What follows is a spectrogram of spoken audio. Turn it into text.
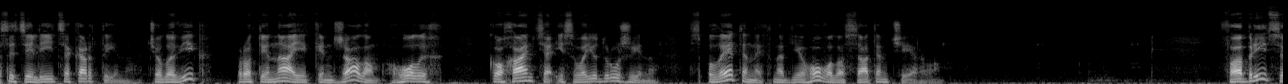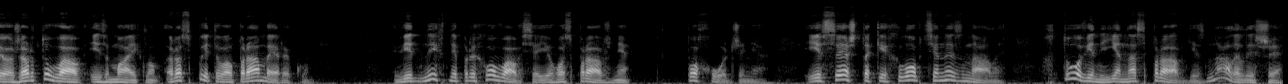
сицилійця картину. Чоловік протинає кинджалом голих коханця і свою дружину, сплетених над його волосатим червом. Фабріціо жартував із Майклом, розпитував про Америку. Від них не приховався його справжнє походження. І все ж таки хлопці не знали, хто він є насправді, знали лише,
